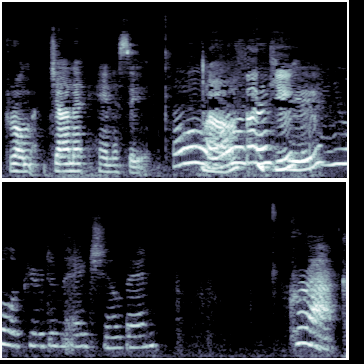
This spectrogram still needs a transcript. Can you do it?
From Janet Hennessy. Oh, Aw, thank you. You all appeared in the eggshell then. Crack.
